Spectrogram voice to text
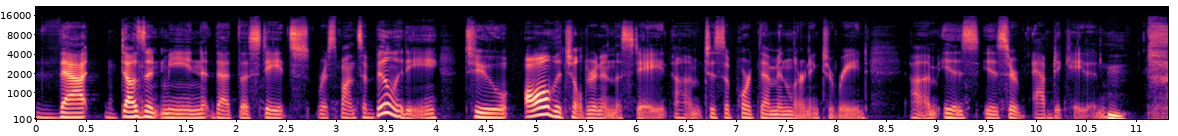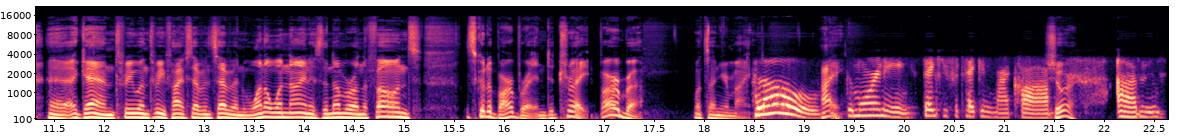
that doesn't mean that the state's responsibility to all the children in the state um, to support them in learning to read um, is is sort of abdicated. Hmm. Uh, again, 313 577 1019 is the number on the phones. Let's go to Barbara in Detroit. Barbara. What's on your mind? Hello. Hi. Good morning. Thank you for taking my call. Sure. Um,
